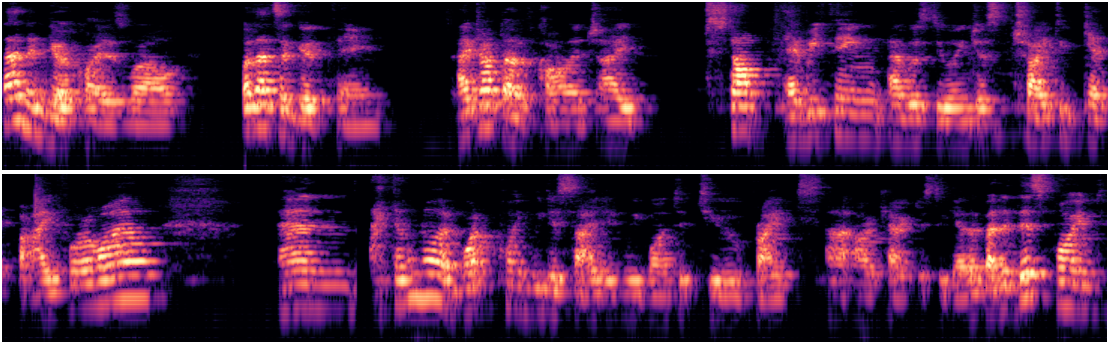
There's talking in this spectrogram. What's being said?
That didn't go quite as well, but that's a good thing. I dropped out of college. I stopped everything I was doing, just tried to get by for a while. And I don't know at what point we decided we wanted to write uh, our characters together, but at this point,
